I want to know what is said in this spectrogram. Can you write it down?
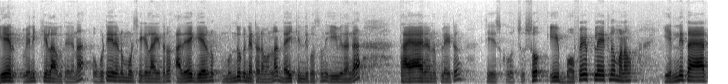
గేర్ వెనక్కి లాగితే కన ఒకటి రెండు మూడు సెకండ్ లాగిన తర్వాత అదే గేర్ను ముందుకు నెట్టడం వల్ల డై కిందికి వస్తుంది. ఈ విధంగా తయారైన ప్లేట్ చేసుకోవచ్చు. సో ఈ బొఫే ప్లేట్లు మనం ఎన్ని తయారు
